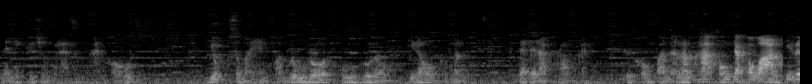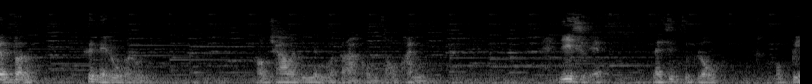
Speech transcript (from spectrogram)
และนี่คือช่วงเวลาสำคัญของยุคสมัยแห่งความรุ่งโรจน์รุ่งเรืองที่เรากำลังได้ได้รับพร้อมกัน คือของฝันอันล้ำค่าของจักรวาลที่เริ่มต้นขึ้นในรุ่งอรุณของเช้าวันที่1มกราคม 2021 และสิ้นสุดลงของปี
